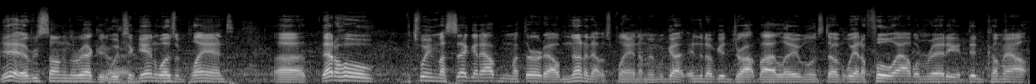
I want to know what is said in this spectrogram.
Yeah, every song on the record, which Right. again wasn't planned. Uh, that whole between my second album and my third album, none of that was planned. I mean, we got ended up getting dropped by a label and stuff. We had a full album ready, it didn't come out.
